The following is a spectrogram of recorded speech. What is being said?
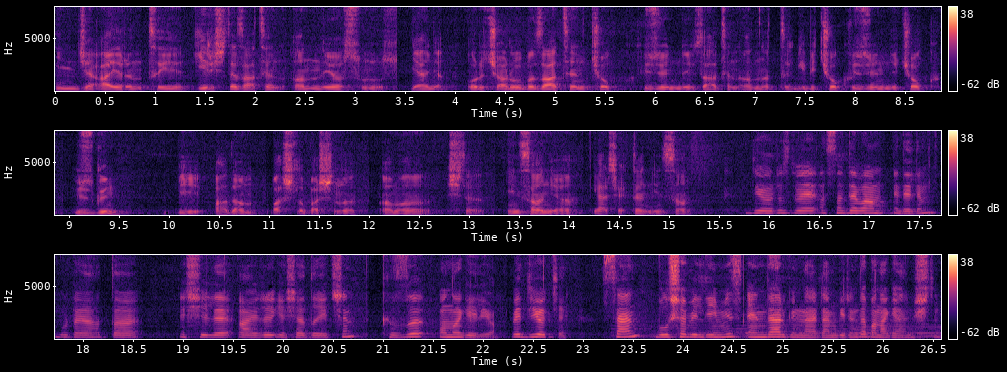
ince ayrıntıyı girişte zaten anlıyorsunuz. Yani Oruç Aruba zaten çok hüzünlü zaten anlattığı gibi çok hüzünlü, çok üzgün bir adam başlı başına ama işte insan ya gerçekten insan. diyoruz ve aslında devam edelim. Burada hatta eşiyle ayrı yaşadığı için kızı ona geliyor ve diyor ki sen buluşabildiğimiz ender günlerden birinde bana gelmiştin.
